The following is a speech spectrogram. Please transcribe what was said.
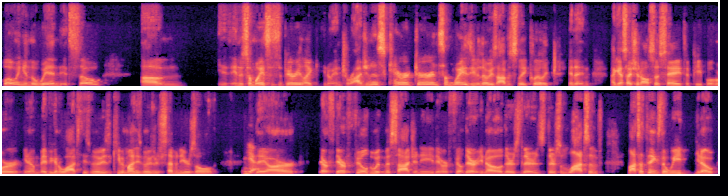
blowing in the wind. It's so um in, in some ways it's a very like you know androgynous character in some ways even though he's obviously clearly and, and i guess i should also say to people who are you know maybe going to watch these movies keep in mind these movies are 70 years old Yeah. they are they're they're filled with misogyny they were filled there you know there's there's there's some lots of lots of things that we you know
